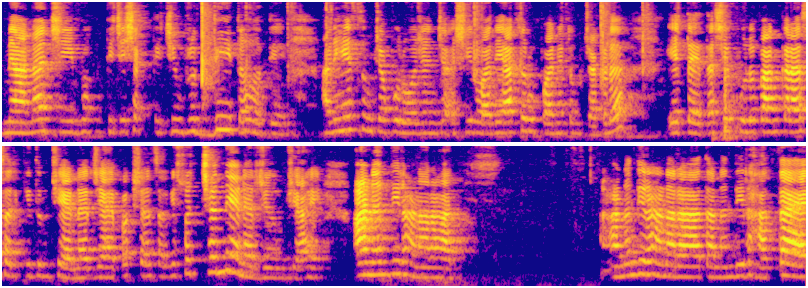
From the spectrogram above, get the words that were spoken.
ज्ञानाची भक्तीची शक्तीची वृद्धी इथं होते. आणि हेच तुमच्या पूर्वजांचे आशीर्वाद याच रूपाने तुमच्याकडं येत आहेत. अशी फुलपांकरासारखी तुमची एनर्जी आहे पक्ष्यांसारखी स्वच्छंदी एनर्जी तुमची आहे. आनंदी राहणार आहात. आनंदी राहणार आहात आनंदी राहताय.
